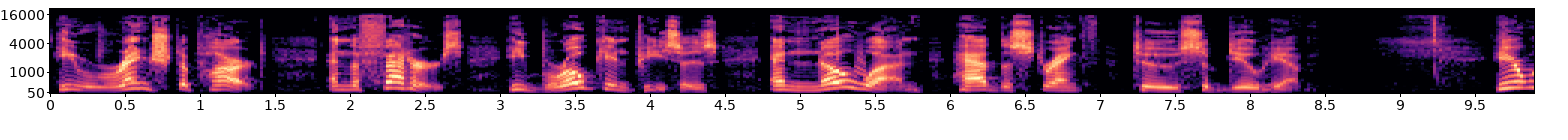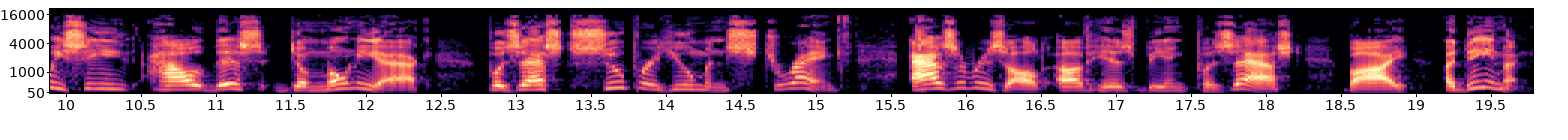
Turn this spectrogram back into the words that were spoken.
he wrenched apart, and the fetters he broke in pieces, and no one had the strength to subdue him. Here we see how this demoniac possessed superhuman strength as a result of his being possessed by a demon.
